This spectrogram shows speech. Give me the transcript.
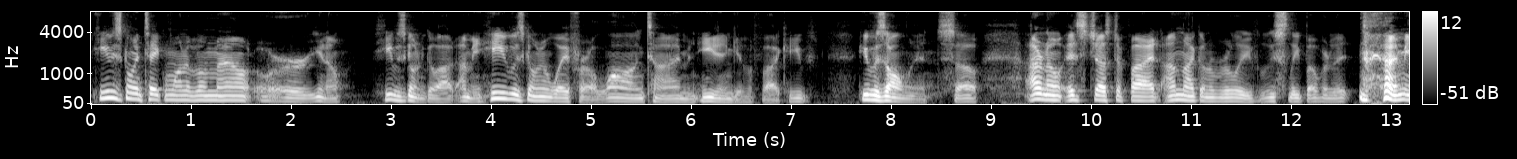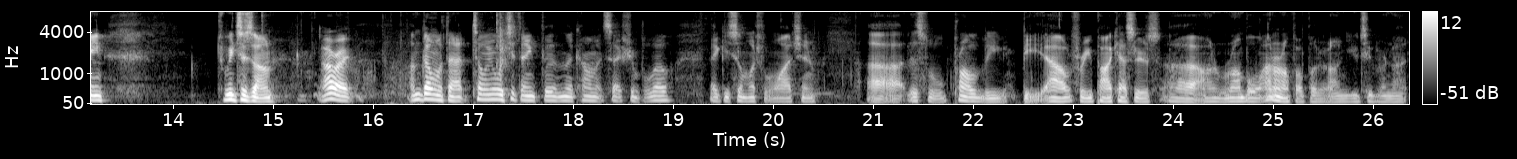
he was going to take one of them out or you know he was going to go out i mean he was going away for a long time and he didn't give a fuck he he was all in so i don't know it's justified i'm not going to really lose sleep over it i mean each his own all right i'm done with that tell me what you think in the comment section below thank you so much for watching uh, this will probably be out for you podcasters uh, on Rumble. I don't know if I'll put it on YouTube or not,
